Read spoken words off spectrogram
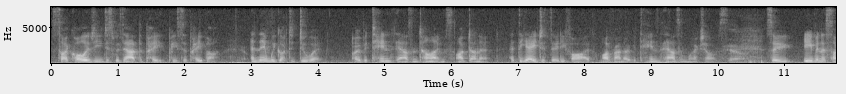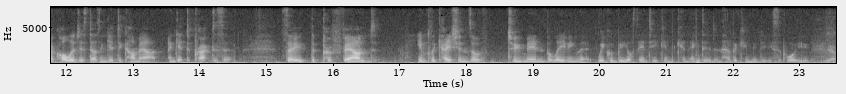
psychology just without the pa- piece of paper. And then we got to do it over 10,000 times. I've done it. At the age of 35, I've run over 10,000 workshops. Yeah. So even a psychologist doesn't get to come out and get to practice it. So the profound implications of two men believing that we could be authentic and connected and have a community support you Yeah.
